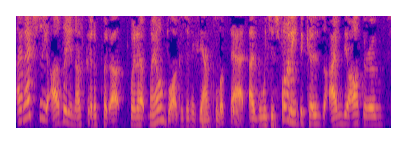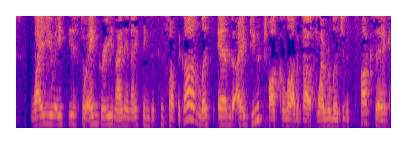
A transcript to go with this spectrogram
I'm actually, oddly enough, going to put up point out my own blog as an example of that, uh, which is funny because I'm the author of Why Are You Atheists So Angry? 99 Things That Piss Off the Godless, and I do talk a lot about why religion is toxic.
